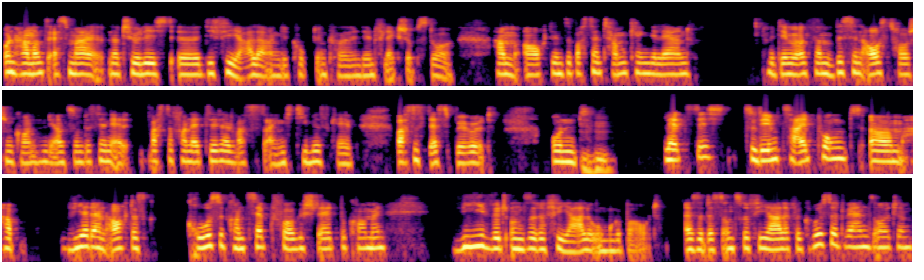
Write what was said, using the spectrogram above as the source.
und haben uns erstmal natürlich äh, die Filiale angeguckt in Köln, den Flagship Store, haben auch den Sebastian Tamm kennengelernt, mit dem wir uns dann ein bisschen austauschen konnten, der uns so ein bisschen was davon erzählt hat, was ist eigentlich Team Escape, was ist der Spirit. Und Mhm. letztlich zu dem Zeitpunkt ähm, haben wir dann auch das große Konzept vorgestellt bekommen, wie wird unsere Filiale umgebaut. Also, dass unsere Filiale vergrößert werden sollte,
